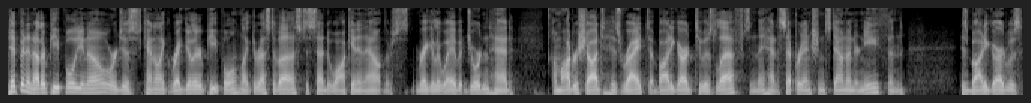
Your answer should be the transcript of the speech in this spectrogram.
Pippen and other people, you know, were just kind of like regular people, like the rest of us, just had to walk in and out their regular way. But Jordan had Ahmad Rashad to his right, a bodyguard to his left, and they had a separate entrance down underneath, and his bodyguard was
